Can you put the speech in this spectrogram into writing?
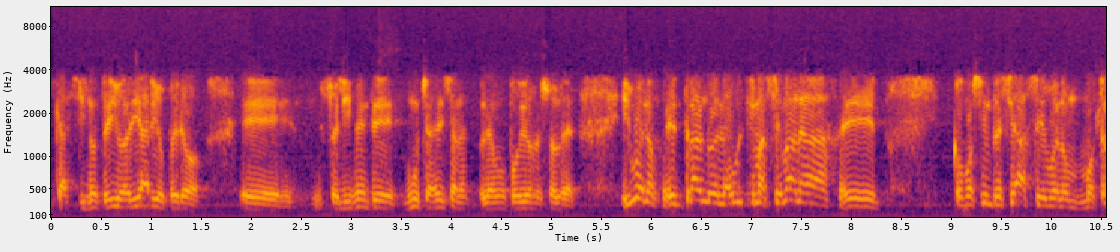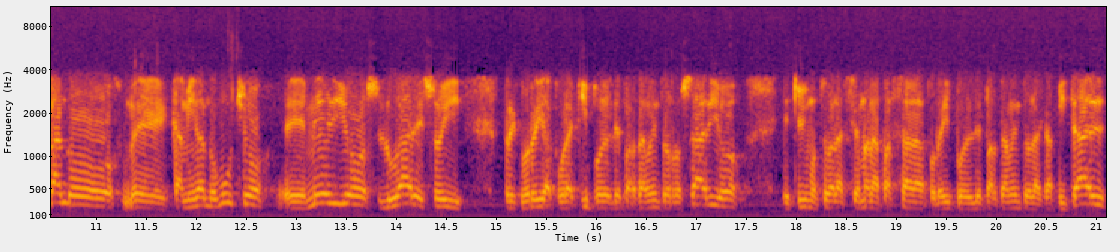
casi, no te digo a diario, pero felizmente muchas de ellas las, hemos podido resolver. Y bueno, entrando en la última semana, eh, como siempre se hace, bueno, mostrando, eh, caminando mucho, eh, medios, lugares. Hoy recorría por aquí, por el departamento Rosario, estuvimos toda la semana pasada por ahí, por el departamento de la capital,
